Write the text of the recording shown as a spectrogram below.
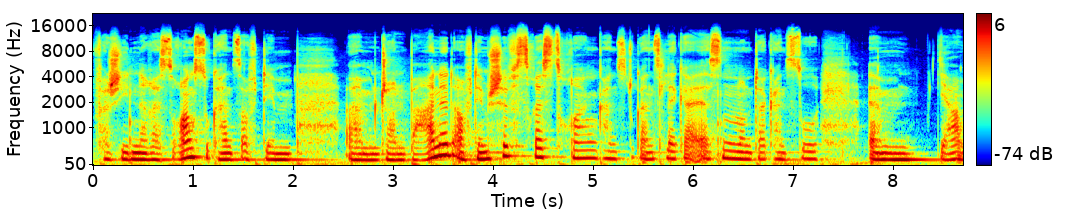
verschiedene Restaurants. Du kannst auf dem ähm, John Barnett, auf dem Schiffsrestaurant, kannst du ganz lecker essen und da kannst du ähm, ja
